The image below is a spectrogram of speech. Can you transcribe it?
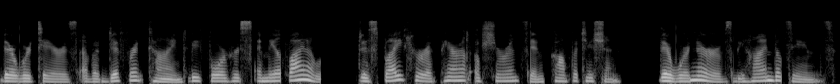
There were tears of a different kind before her semi-final. Despite her apparent assurance in competition, there were nerves behind the scenes.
